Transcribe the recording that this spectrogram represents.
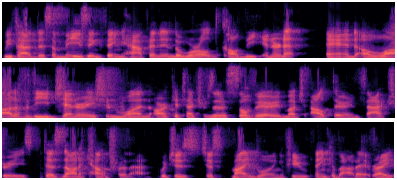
we've had this amazing thing happen in the world called the internet and a lot of the generation one architectures that are still very much out there in factories does not account for that which is just mind-blowing if you think about it right?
